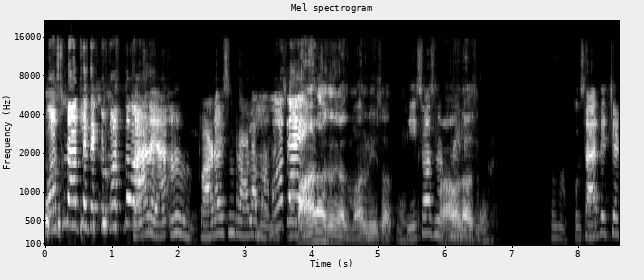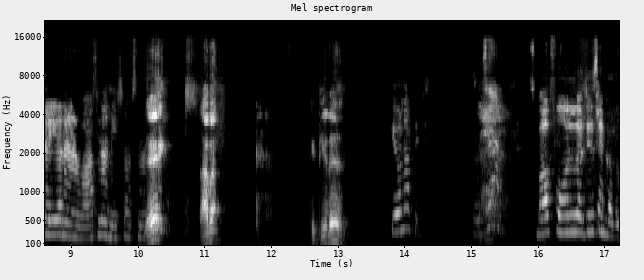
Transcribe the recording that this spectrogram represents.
వాసన రావట్లేదు ఎక్కడికి వస్తావా కాదయా ఆ, పాడవాసన రాలా బా మంచిగా. పాడాసన కాదు మామూలు నీ వాసన మామూలు. వాసన. ఒకసారి తెచ్చాడు అయ్యో నా వాసన నీ వాసన అబ్బా కిట్టిడు బాగా ఫోన్లో చూసాం కదా.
